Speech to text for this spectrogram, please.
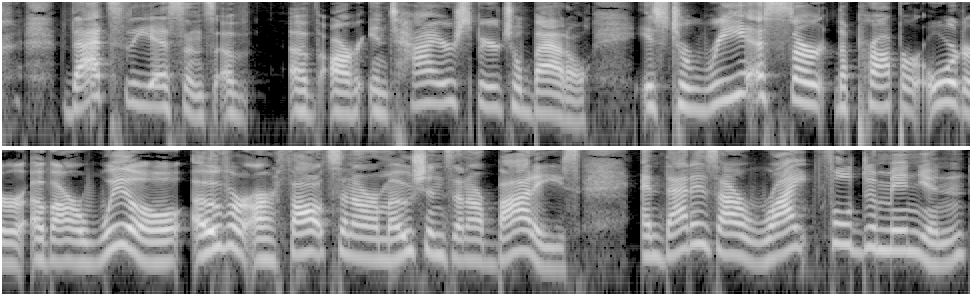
That's the essence of of our entire spiritual battle is to reassert the proper order of our will over our thoughts and our emotions and our bodies. And that is our rightful dominion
